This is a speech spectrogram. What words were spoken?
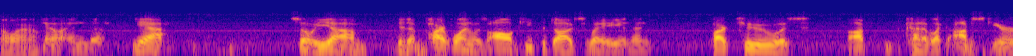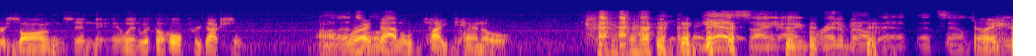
Oh wow. you know, and uh, yeah. So we um, did a part one was all keep the dogs away, and then part two was uh, kind of like obscure songs, and it went with the whole production Oh, that's where I awesome. battled Titano. yes, I, I've read about that. That sounds great.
